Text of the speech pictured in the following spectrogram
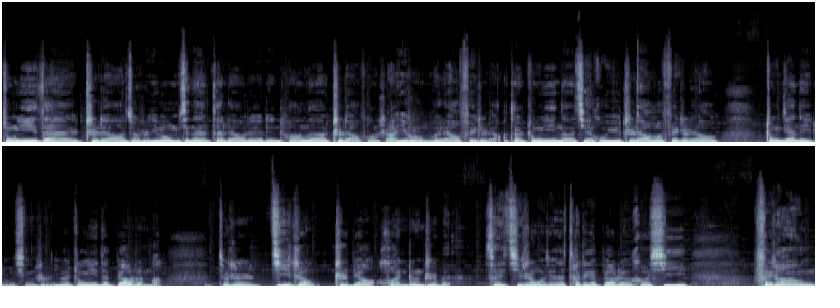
中医在治疗，就是因为我们现在在聊这个临床的治疗方式啊，一会儿我们会聊非治疗，但是中医呢介乎于治疗和非治疗中间的一种形式，因为中医的标准嘛，就是急症治标，缓症治本，所以其实我觉得它这个标准和西医非常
